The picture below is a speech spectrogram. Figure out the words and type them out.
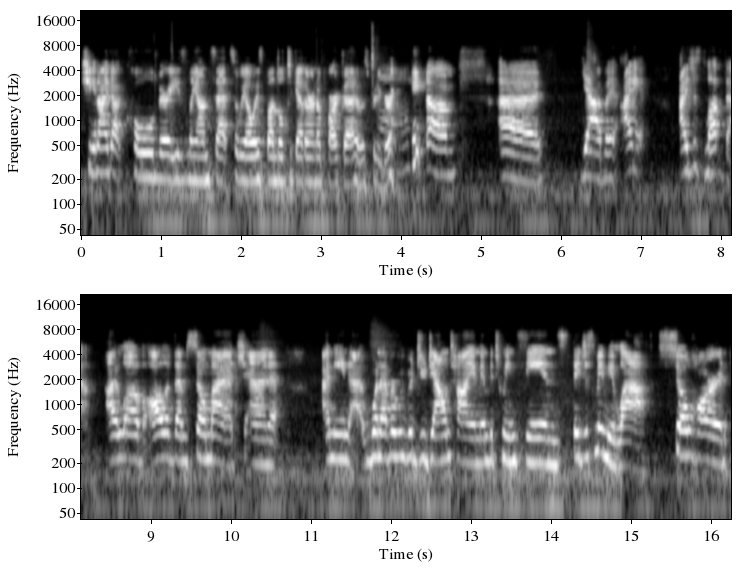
She and I got cold very easily on set, so we always bundled together in a parka. It was pretty Aw. great. um, uh, yeah, but I I just love them. I love all of them so much. And I mean, whenever we would do downtime in between scenes, they just made me laugh so hard.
